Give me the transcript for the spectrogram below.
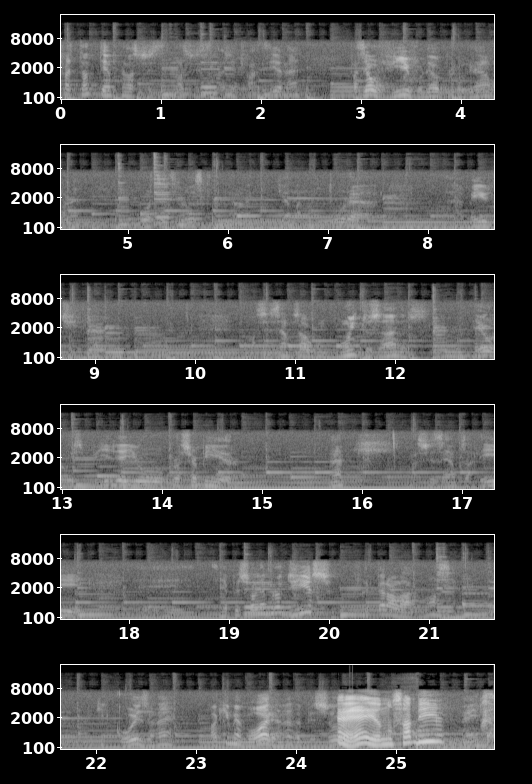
faz tanto tempo que nós, nós, a gente fazia, né? Fazia ao vivo né, o programa, né? Gotas de Luz, que, que é na cultura é, meio-dia. Né? Nós fizemos alguns, muitos anos, eu, Luiz Bilha e o professor Pinheiro. Né? Nós fizemos ali e, a pessoa lembrou disso. Eu falei, pera lá, nossa, que coisa, né? Olha que memória né, da pessoa. É, eu não sabia. É, então,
